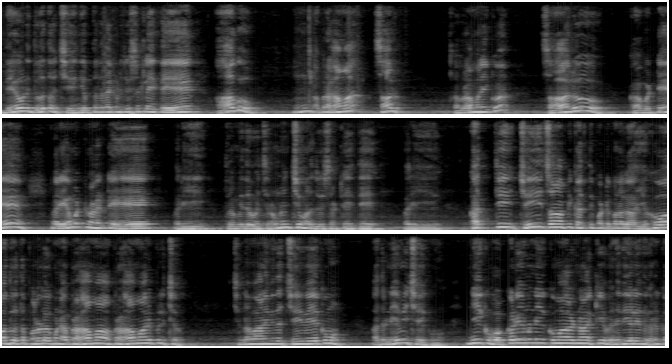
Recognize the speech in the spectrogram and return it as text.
దేవుని దూత వచ్చి ఏం చెప్తున్నది అక్కడ చూసినట్లయితే ఆగు అబ్రహమా చాలు. అబ్రహమ నీకు చాలు. కాబట్టే మరి ఏమంటున్నాడంటే మరి తొమ్మిదో వచనం నుంచి మనం చూసినట్లయితే మరి కత్తి చేయి చాపి కత్తి పట్టుకునగా యహోవాదూత పొలలోకుండా అబ్రహామా అబ్రహామా అని పిలిచాను చిన్నవాని మీద చేయి వేయకము అతనేమీ చేయకము. నీకు ఒక్కడేను నీ కుమారుడు నాకే వెనుదీయలేదు కనుక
